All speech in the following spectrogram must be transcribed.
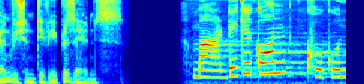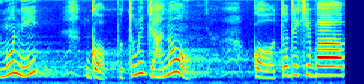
Penvision TV presents. মা ডেকে কন খোকন মনি গপ্প তুমি জানো? কত দেখি বাপ,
